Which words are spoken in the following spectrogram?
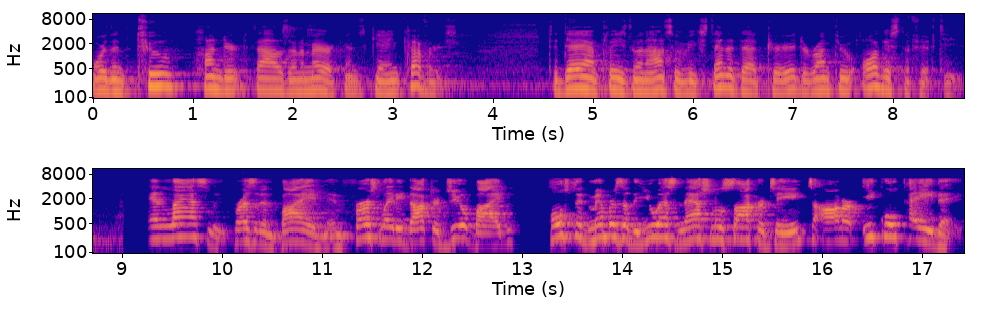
more than 200,000 Americans gained coverage. Today, I'm pleased to announce we've extended that period to run through August the 15th. And lastly, President Biden and First Lady Dr. Jill Biden hosted members of the U.S. national soccer team to honor Equal Pay Day.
